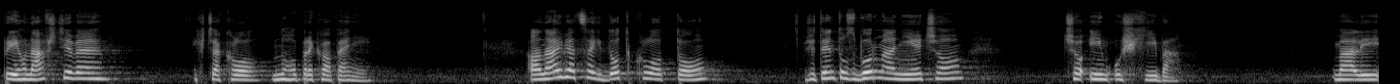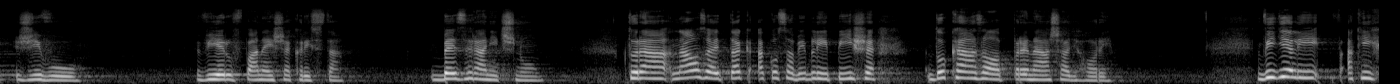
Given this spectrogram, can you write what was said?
Pri jeho návšteve ich čakalo mnoho prekvapení. Ale najviac sa ich dotklo to, že tento zbor má niečo, čo im už chýba. Mali živú vieru v Pánejša Krista. Bezhraničnú, ktorá naozaj tak, ako sa v Biblii píše, dokázala prenášať hory. Videli, v akých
